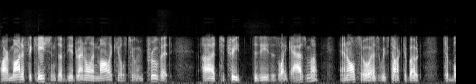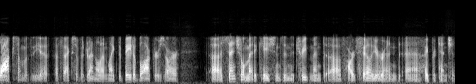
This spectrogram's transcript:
are modifications of the adrenaline molecule to improve it uh, to treat diseases like asthma, and also, as we've talked about, to block some of the uh, effects of adrenaline, like the beta blockers are uh, essential medications in the treatment of heart failure and uh, hypertension.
